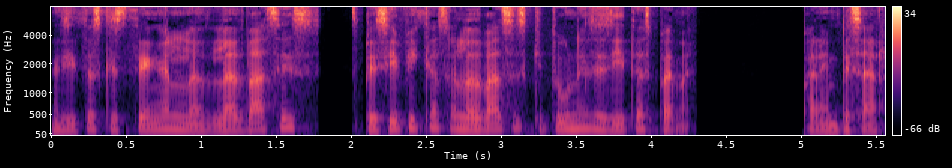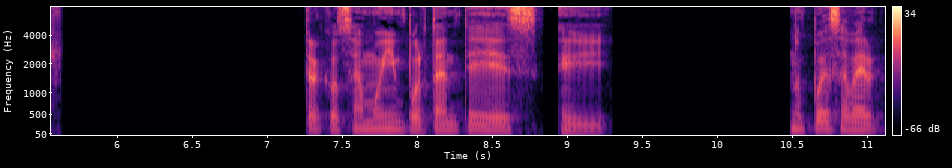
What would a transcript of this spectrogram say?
Necesitas que tengan las bases específicas o las bases que tú necesitas para, para empezar. Otra cosa muy importante es, eh, no puedes saber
